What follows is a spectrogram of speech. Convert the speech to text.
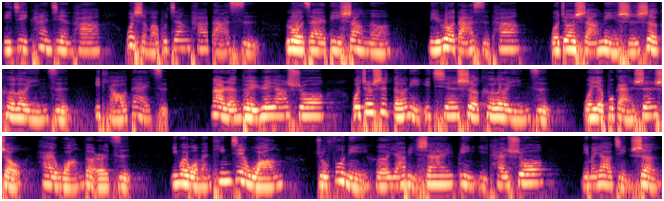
你既看见他，为什么不将他打死，落在地上呢？你若打死他，我就赏你十舍克勒银子，一条带子。”那人对约押说：“我就是得你一千舍克勒银子，我也不敢伸手害王的儿子，因为我们听见王嘱咐你和亚比筛并以太说：你们要谨慎，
